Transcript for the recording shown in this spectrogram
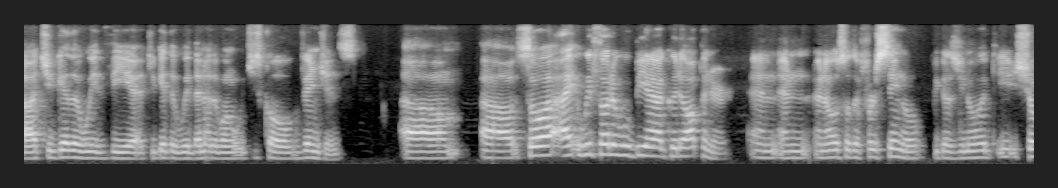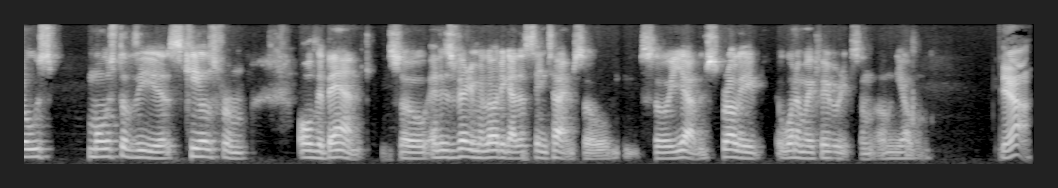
uh, together with the uh, together with another one which is called Vengeance. Um, uh, so I, we thought it would be a good opener and, and, and also the first single because, you know, it, it shows most of the uh, skills from all the band. So, and it's very melodic at the same time. So, so yeah, it's probably one of my favorites on, on the album. Yeah.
